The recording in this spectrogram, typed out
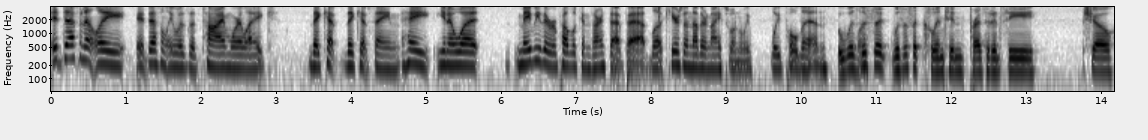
it definitely it definitely was a time where like they kept they kept saying, "Hey, you know what? Maybe the Republicans aren't that bad. Look, here's another nice one we we pulled in." Was this a was this a Clinton presidency show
